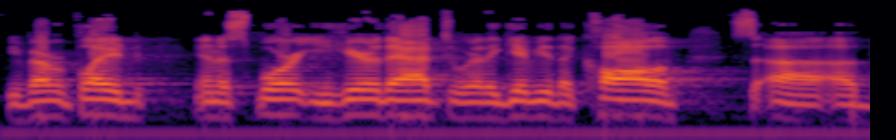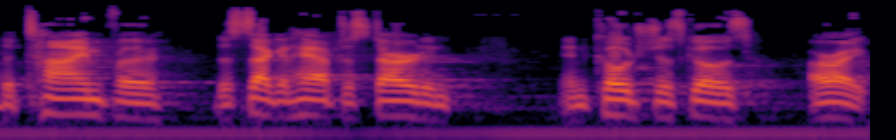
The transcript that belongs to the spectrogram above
If you've ever played in a sport, you hear that where they give you the call of, uh, the time for the second half to start, and, and coach just goes, All right,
